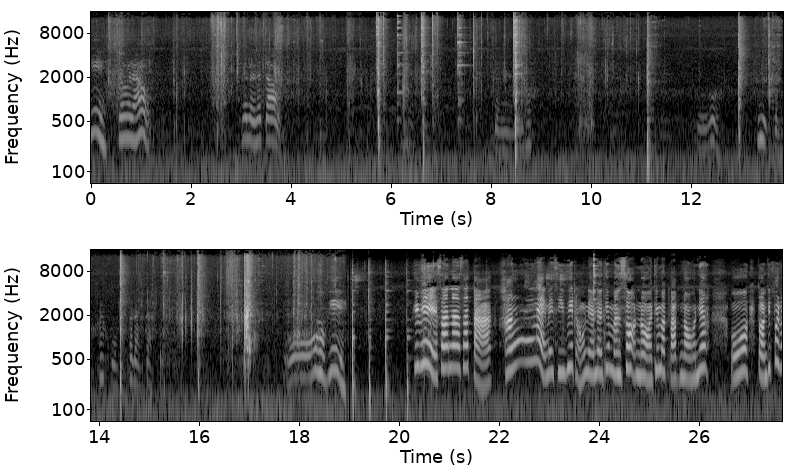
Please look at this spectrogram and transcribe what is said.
นี่เจอแล้ว นี่เลยนะเจ้าสวยงามเนาะโอ้ นี่จะบอกให้โคมกระดานจ้ะโอ้พี่ พี่พี่ ซาหน้าซาตาครั้งแรกในชีวิตของเนี่ยเนี่ยที่มาเสาะหนอที่มาตัดหนอคนเนี้ยโอ้ตอนที่เปิด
